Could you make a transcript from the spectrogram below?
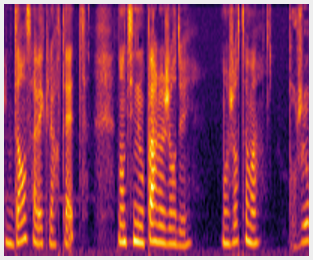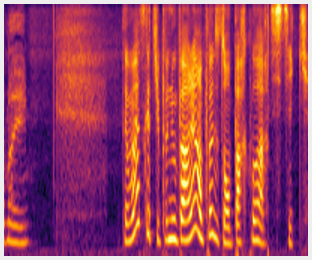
ils dansent avec leur tête, dont il nous parle aujourd'hui. Bonjour Thomas. Bonjour Maë. Thomas, est-ce que tu peux nous parler un peu de ton parcours artistique?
